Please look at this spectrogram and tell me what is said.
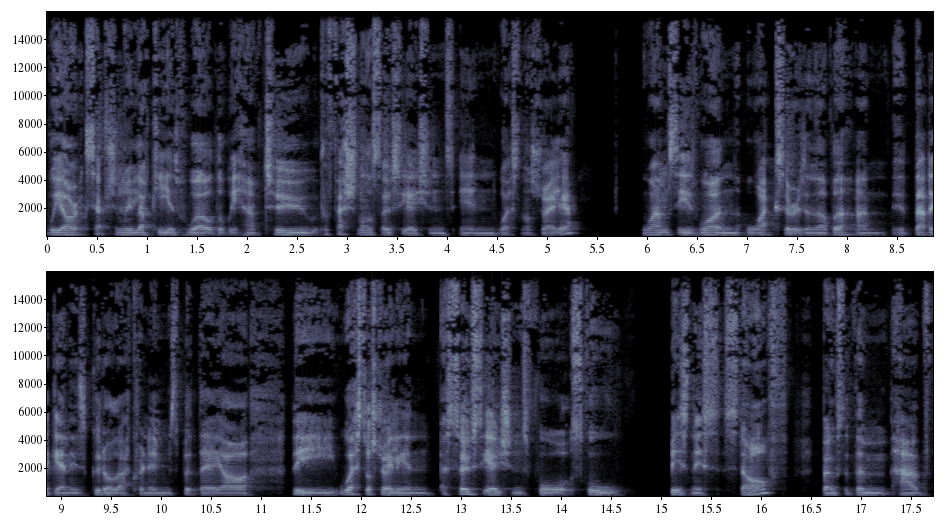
We are exceptionally lucky as well that we have two professional associations in Western Australia. WAMSI is one, WAXA is another, and that again is good old acronyms, but they are the West Australian Associations for School Business Staff. Both of them have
